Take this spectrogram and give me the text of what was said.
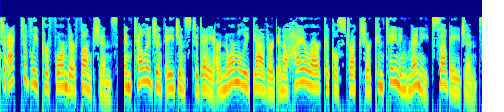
To actively perform their functions, intelligent agents today are normally gathered in a hierarchical structure containing many sub-agents.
